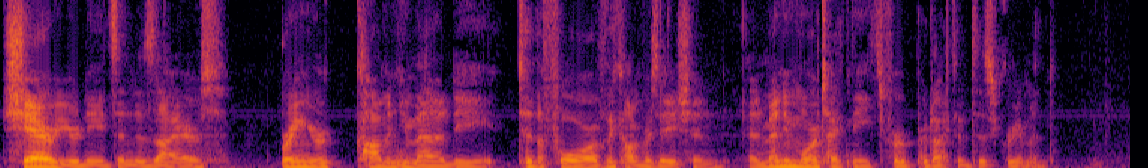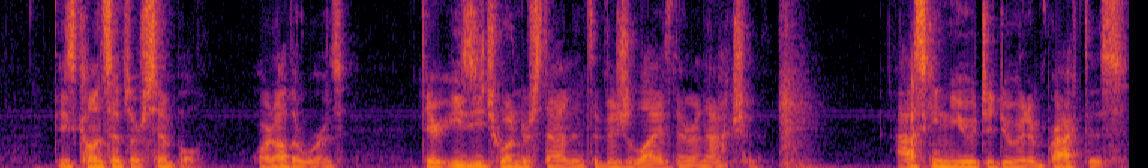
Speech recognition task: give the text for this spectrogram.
share your needs and desires, bring your common humanity to the fore of the conversation, and many more techniques for productive disagreement. These concepts are simple, or in other words, they are easy to understand and to visualize their inaction. Asking you to do it in practice,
